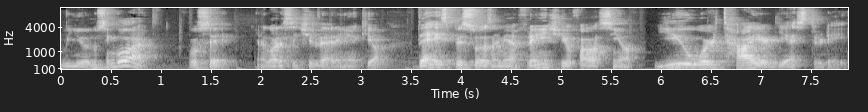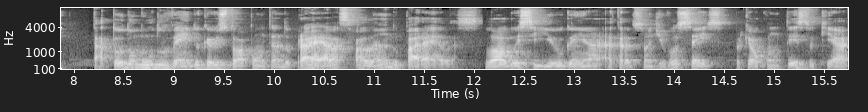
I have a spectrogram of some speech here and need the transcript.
you no singular. Você. Agora, se tiverem aqui, ó, 10 pessoas na minha frente, eu falo assim, ó, You were tired yesterday. Tá todo mundo vendo que eu estou apontando para elas, falando para elas. Logo, esse you ganha a tradução de vocês, porque é o contexto que, a,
